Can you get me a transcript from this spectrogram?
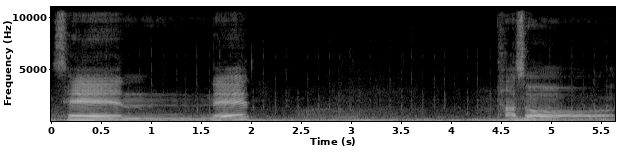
셋, 넷, 다섯.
